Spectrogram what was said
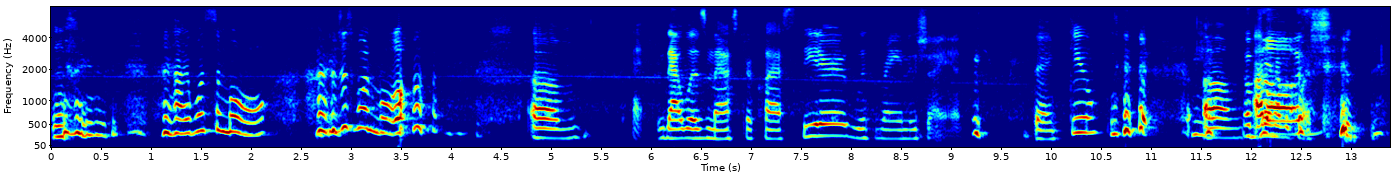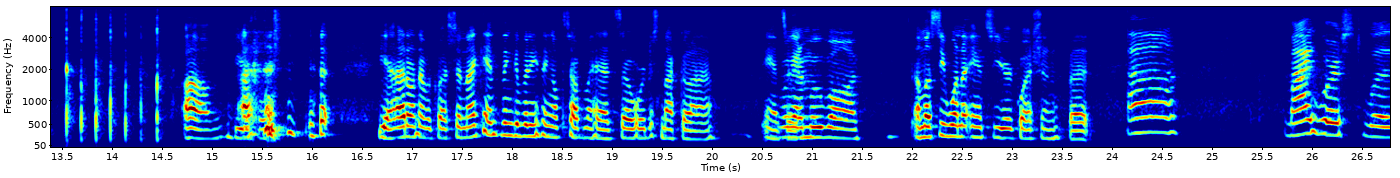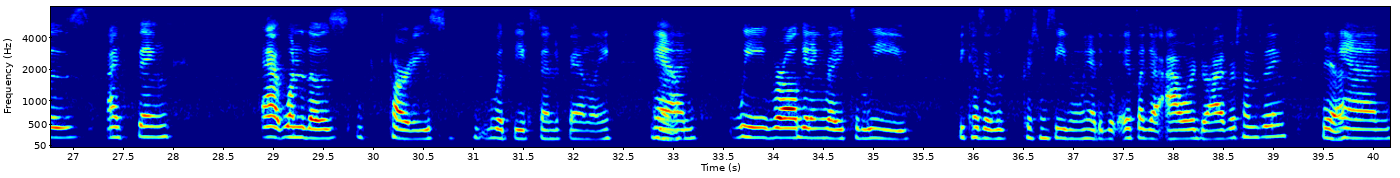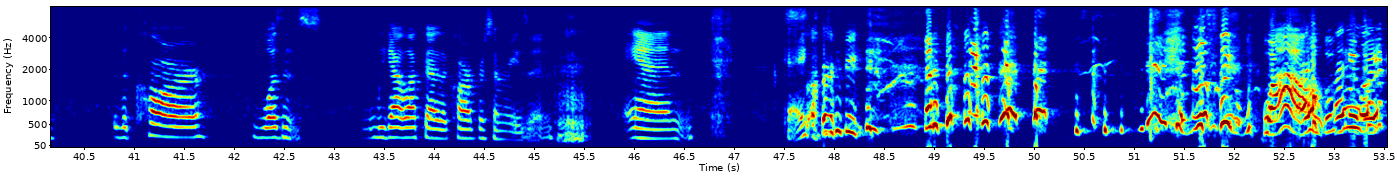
I want some more, just one more. um, That was Masterclass Theater with Rain and Cheyenne. thank you. um, I don't have a question. um, Beautiful. yeah, I don't have a question. I can't think of anything off the top of my head, so we're just not gonna answer. We're gonna move on. Unless you want to answer your question, but Uh, my worst was, I think, at one of those parties with the extended family, Yeah. and we were all getting ready to leave because it was Christmas Eve and we had to go. It's like an hour drive or something, yeah, and the car wasn't. We got locked out of the car for some reason, and okay. sorry. I was like, wow. I okay, love-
